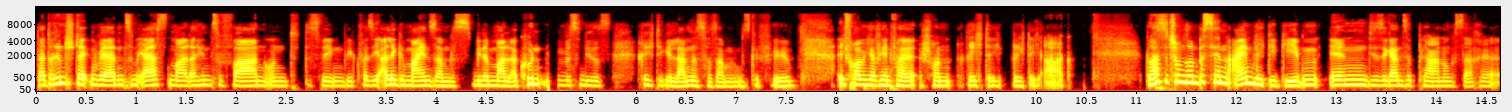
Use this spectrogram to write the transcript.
da drin stecken werden, zum ersten Mal dahin zu fahren und deswegen wir quasi alle gemeinsam das wieder mal erkunden müssen, dieses richtige Landesversammlungsgefühl. Ich freue mich auf jeden Fall schon richtig, richtig arg. Du hast jetzt schon so ein bisschen Einblick gegeben in diese ganze Planungssache.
